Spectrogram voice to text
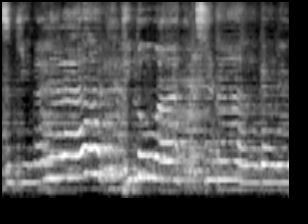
つきながら人はつながる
